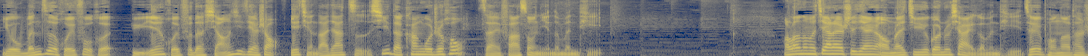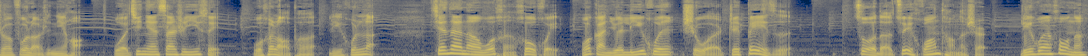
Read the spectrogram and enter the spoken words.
有文字回复和语音回复的详细介绍，也请大家仔细的看过之后再发送您的问题。好了，那么接下来时间让我们来继续关注下一个问题。这位朋友他说：“付老师你好，我今年三十一岁，我和老婆离婚了。现在呢我很后悔，我感觉离婚是我这辈子做的最荒唐的事儿。离婚后呢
